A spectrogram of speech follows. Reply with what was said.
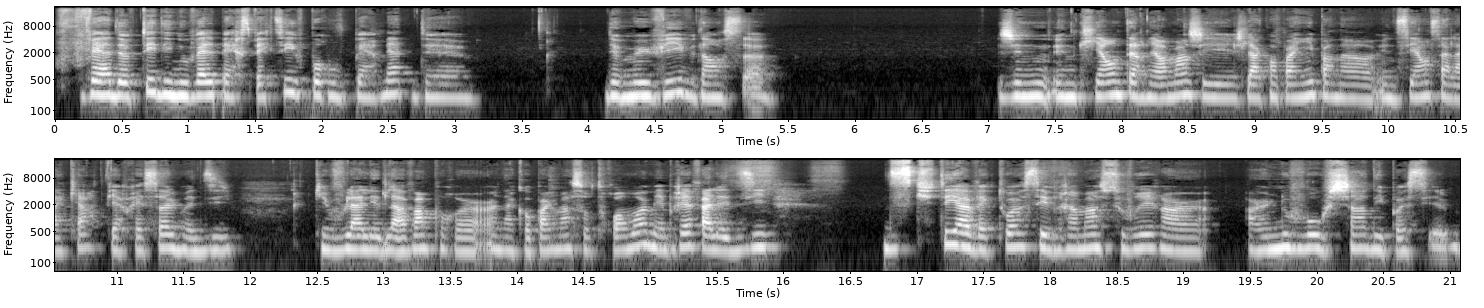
vous pouvez adopter des nouvelles perspectives pour vous permettre de, de mieux vivre dans ça. J'ai une, cliente dernièrement, je l'ai accompagnée pendant une séance à la carte, puis après ça, elle me dit qu'elle voulait aller de l'avant pour un, accompagnement sur trois mois. Mais bref, elle a dit discuter avec toi, c'est vraiment s'ouvrir à, un, nouveau champ des possibles,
